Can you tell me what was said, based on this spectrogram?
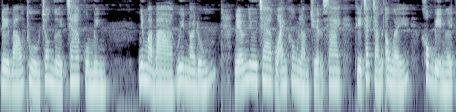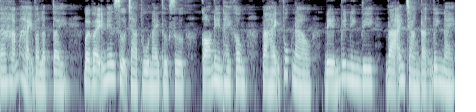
để báo thù cho người cha của mình. Nhưng mà bà Nguyên nói đúng, nếu như cha của anh không làm chuyện sai thì chắc chắn ông ấy không bị người ta hãm hại và lật tẩy. Bởi vậy nên sự trả thù này thực sự có nên hay không và hạnh phúc nào đến với Ninh Vi và anh chàng Đặng Vinh này.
